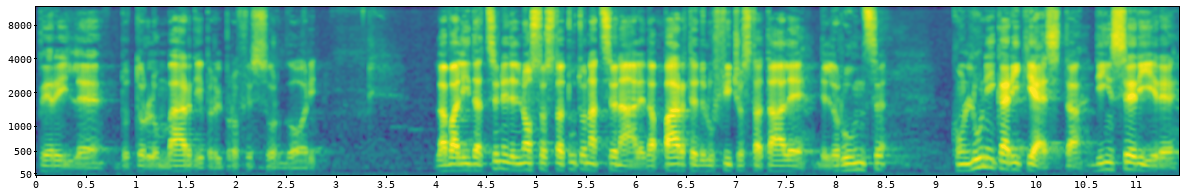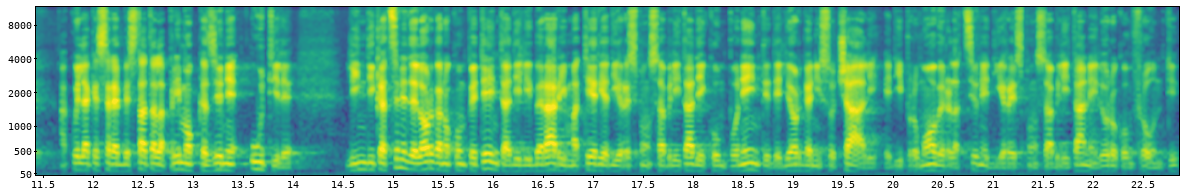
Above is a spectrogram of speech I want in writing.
per il dottor Lombardi e per il professor Gori. La validazione del nostro statuto nazionale da parte dell'ufficio statale del RUNZ con l'unica richiesta di inserire a quella che sarebbe stata la prima occasione utile l'indicazione dell'organo competente a deliberare in materia di responsabilità dei componenti degli organi sociali e di promuovere l'azione di responsabilità nei loro confronti,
